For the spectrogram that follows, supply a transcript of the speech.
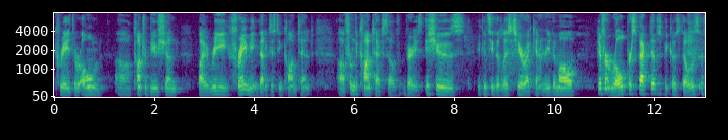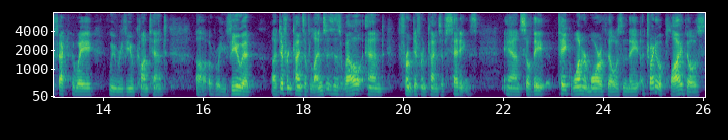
create their own uh, contribution by reframing that existing content uh, from the context of various issues. You can see the list here, I can't read them all. Different role perspectives because those affect the way we review content, uh, review it. Uh, different kinds of lenses as well and from different kinds of settings. And so they take one or more of those and they try to apply those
